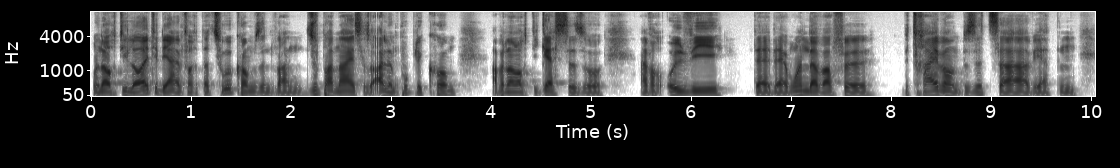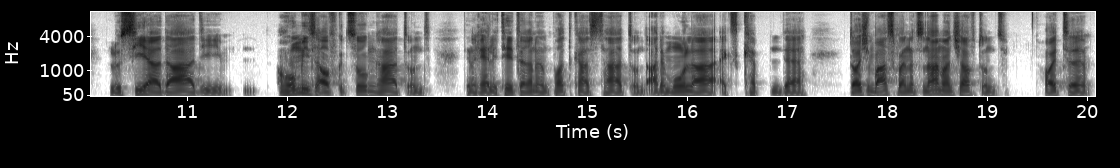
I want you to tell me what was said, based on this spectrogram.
Und auch die Leute, die einfach dazugekommen sind, waren super nice. Also alle im Publikum, aber dann auch die Gäste, so einfach Ulvi, der, der Wonderwaffel, Betreiber und Besitzer. Wir hatten Lucia da, die Homies aufgezogen hat und den Realitäterinnen-Podcast hat und Ademola, Ex-Captain der deutschen Basketball-Nationalmannschaft und heute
